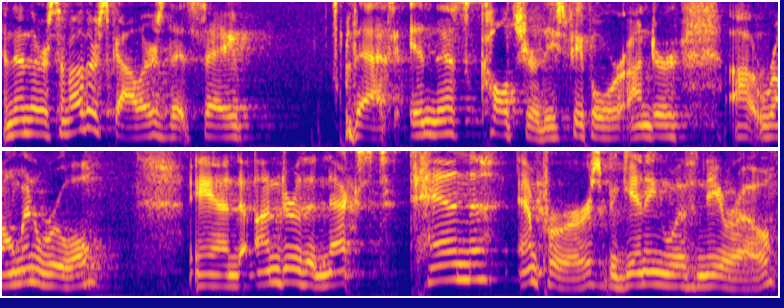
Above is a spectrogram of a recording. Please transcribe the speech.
And then there are some other scholars that say that in this culture, these people were under uh, Roman rule. And under the next 10 emperors, beginning with Nero,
